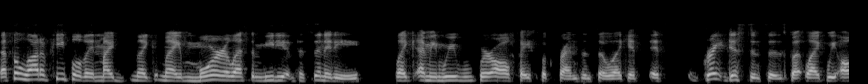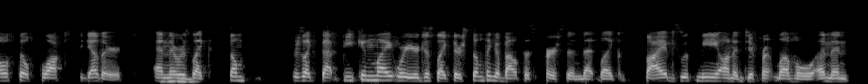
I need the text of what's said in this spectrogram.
that's a lot of people in my like my more or less immediate vicinity. Like, I mean, we we're all Facebook friends, and so like it's it's great distances, but like we all still flocked together. And there was mm-hmm. like some there's like that beacon light where you're just like, there's something about this person that like vibes with me on a different level. And then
